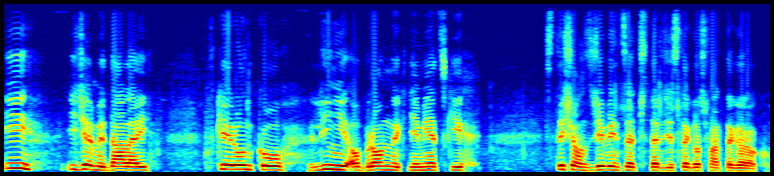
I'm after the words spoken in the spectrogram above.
I idziemy dalej w kierunku linii obronnych niemieckich z 1944 roku.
